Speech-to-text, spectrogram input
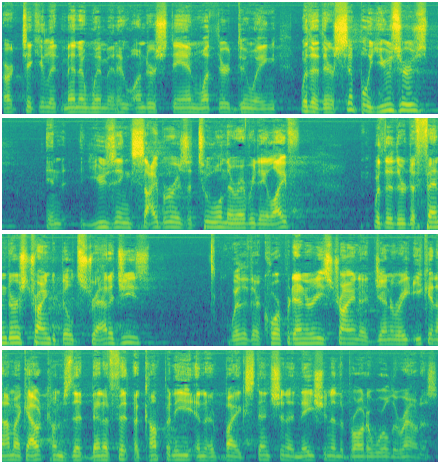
articulate men and women who understand what they're doing, whether they're simple users in using cyber as a tool in their everyday life, whether they're defenders trying to build strategies, whether they're corporate entities trying to generate economic outcomes that benefit a company and a, by extension a nation and the broader world around us.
